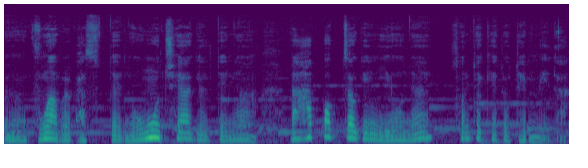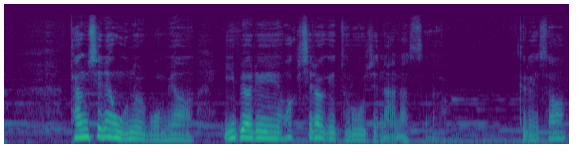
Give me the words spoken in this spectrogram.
어, 궁합을 봤을 때 너무 최악일 때는 합법적인 이혼을 선택해도 됩니다. 당신의 운을 보면 이별이 확실하게 들어오진 않았어요. 그래서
